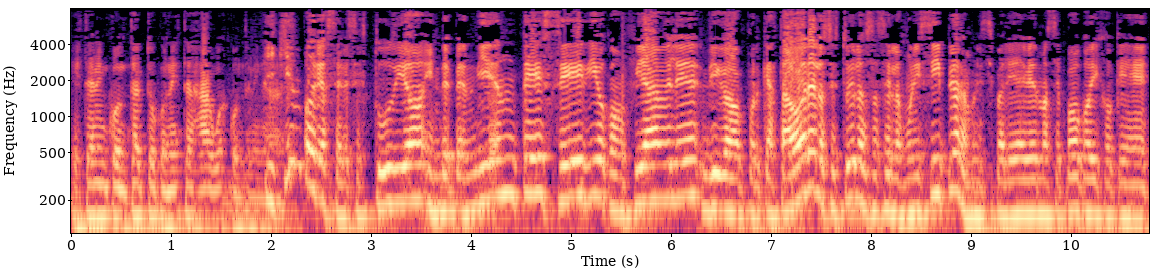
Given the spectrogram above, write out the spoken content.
estar en contacto con estas aguas contaminadas. ¿Y quién podría hacer ese estudio independiente, serio, confiable? Digo, porque hasta ahora los estudios los hacen los municipios, la Municipalidad de Viedma hace poco dijo que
